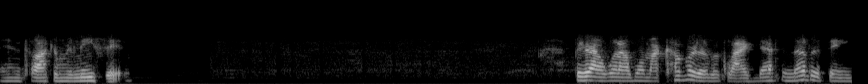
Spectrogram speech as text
and so I can release it. figure out what I want my cover to look like. That's another thing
